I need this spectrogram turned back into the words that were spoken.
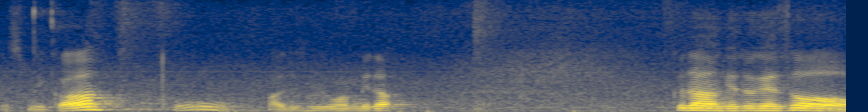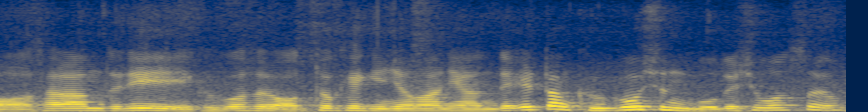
됐습니까? 오, 아주 훌륭합니다. 그 다음 계속해서 사람들이 그것을 어떻게 기념하냐 하는데 일단 그것은 뭐 대신 왔어요?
